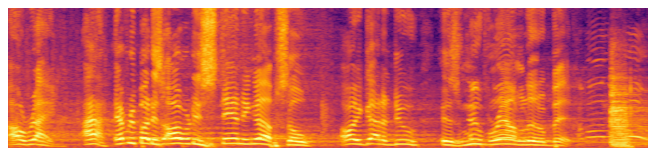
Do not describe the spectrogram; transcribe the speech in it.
All right. Ah, everybody's already standing up, so all you got to do is move around a little bit. Come on,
